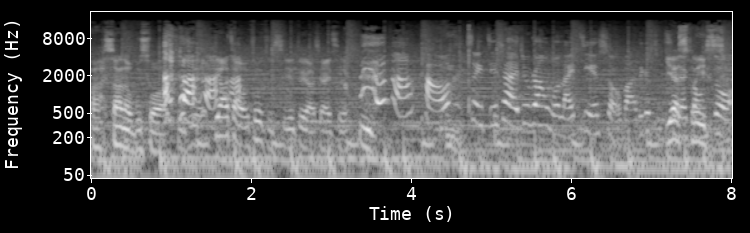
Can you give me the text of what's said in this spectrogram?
啊，算了，我不说了，就是不要找我做主持就对了，下一次。嗯，好，所以接下来就让我来接手吧，这个主持的 Yes, 工 please 作。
